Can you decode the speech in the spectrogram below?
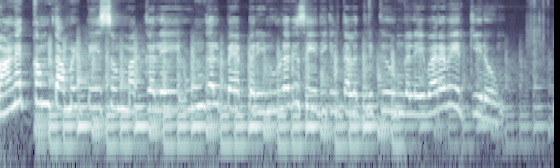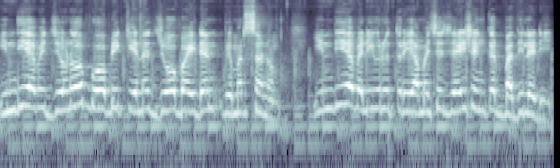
வணக்கம் தமிழ் பேசும் மக்களே உங்கள் பேப்பரின் உலக செய்திகள் தளத்திற்கு உங்களை வரவேற்கிறோம். இந்தியாவை ஜெனோபோபிக் என ஜோ பைடன் விமர்சனம். இந்திய வெளியுறவுத்துறை அமைச்சர் ஜெய்சங்கர் பதிலடி.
